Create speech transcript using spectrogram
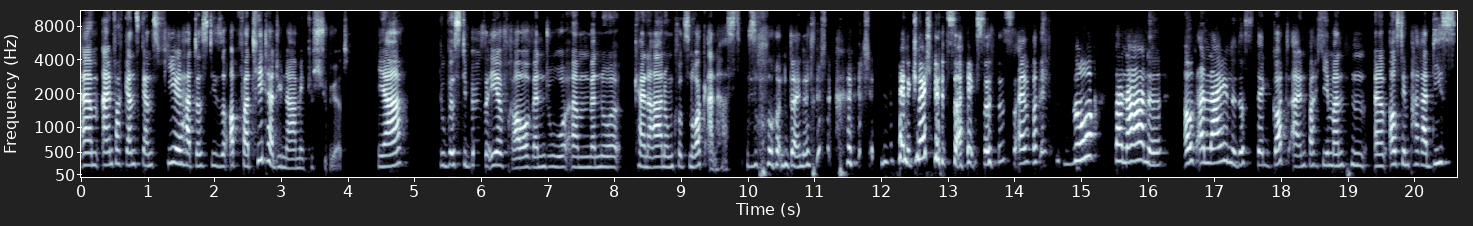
Ähm, einfach ganz, ganz viel hat das diese Opfer-Täter-Dynamik geschürt. Ja, du bist die böse Ehefrau, wenn du, ähm, wenn du keine Ahnung, einen kurzen Rock anhast so, und deine, deine Knöchel zeigst. Das ist einfach so Banane, auch alleine, dass der Gott einfach jemanden äh, aus dem Paradies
